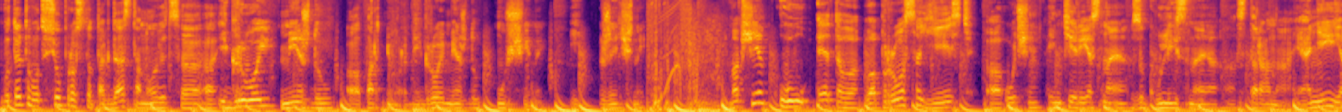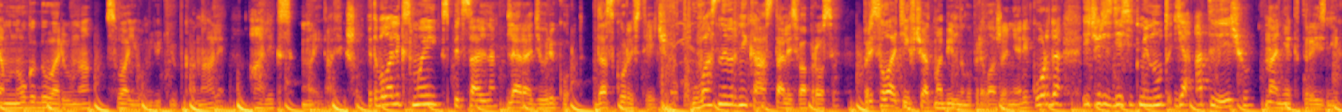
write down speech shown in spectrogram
вот это вот все просто тогда становится э, игрой между партнерами, игрой между мужчиной и женщиной. Вообще у этого вопроса есть очень интересная закулисная сторона. И о ней я много говорю на своем YouTube-канале Алекс Мэй Official. Это был Алекс Мэй специально для Радио Рекорд. До скорой встречи. У вас наверняка остались вопросы. Присылайте их в чат мобильного приложения Рекорда, и через 10 минут я отвечу на некоторые из них.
